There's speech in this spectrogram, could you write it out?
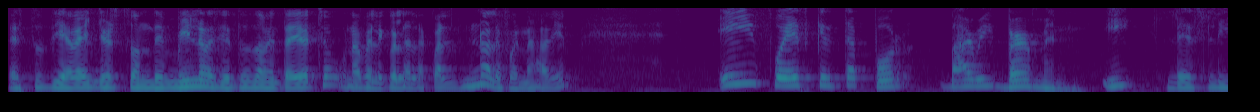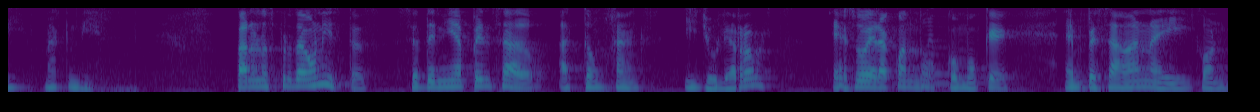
Estos The Avengers son de 1998, una película a la cual no le fue nada bien. Y fue escrita por Barry Berman y Leslie McNeil. Para los protagonistas se tenía pensado a Tom Hanks y Julia Roberts. Eso era cuando como que empezaban ahí con,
